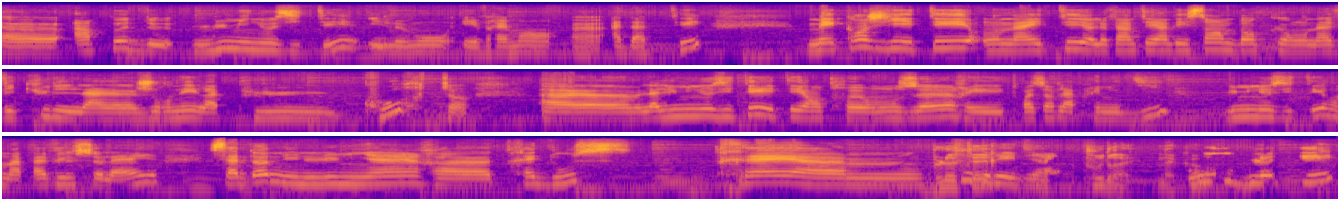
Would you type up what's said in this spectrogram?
euh, un peu de luminosité, et le mot est vraiment adapté. Mais quand j'y étais, on a été le 21 décembre, donc on a vécu la journée la plus courte. Euh, la luminosité était entre 11h et 3h de l'après-midi. Luminosité, on n'a pas vu le soleil. Ça donne une lumière euh, très douce, très euh, bleutée, poudrée, dirais Poudrée, d'accord. Oui, bleutée.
